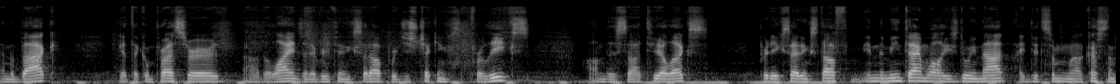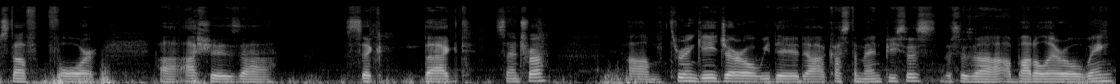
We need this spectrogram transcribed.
and the back. Get the compressor, uh, the lines, and everything set up. We're just checking for leaks on this uh, TLX pretty exciting stuff. In the meantime, while he's doing that, I did some uh, custom stuff for uh, Ash's uh, sick bagged Sentra. Um, through Engage Aero, we did uh, custom end pieces. This is a, a Battle Aero wing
